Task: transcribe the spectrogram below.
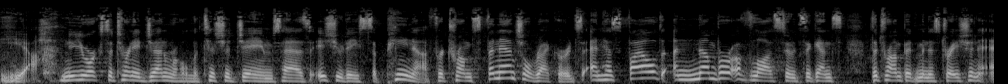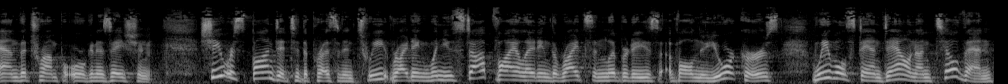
Yeah. New York's Attorney General Letitia James has issued a subpoena for Trump's financial records and has filed a number of lawsuits against the Trump administration and the Trump organization. She responded to the president's tweet, writing, When you stop violating the rights and liberties of all New Yorkers, we will stand down. Until then,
